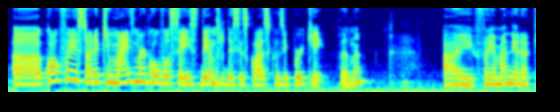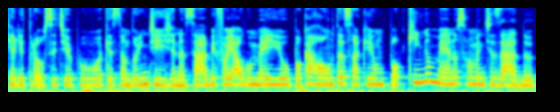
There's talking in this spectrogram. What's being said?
Uh, qual foi a história que mais marcou vocês dentro desses clássicos e por quê? Ana? Ai, foi a maneira que ele trouxe, tipo, a questão do indígena, sabe? Foi algo meio Pocahontas, só que um pouquinho menos romantizado.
